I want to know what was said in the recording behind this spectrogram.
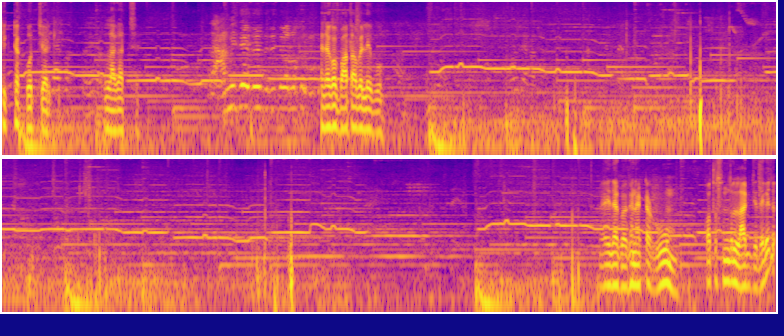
ঠিকঠাক করছে আর কি লাগাচ্ছে। দেখো বাতাবে লেবু এই দেখো এখানে একটা রুম কত সুন্দর লাগছে দেখেছ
